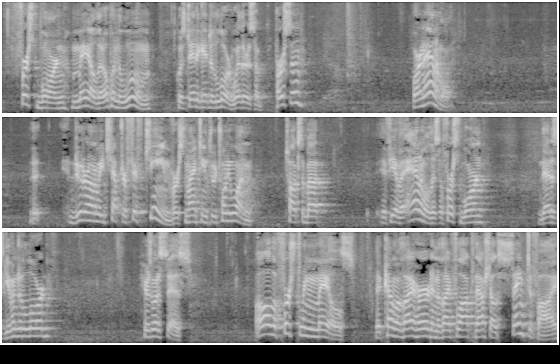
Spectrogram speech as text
firstborn male that opened the womb was dedicated to the Lord, whether it's a person or an animal. Deuteronomy chapter 15, verse 19 through 21, talks about if you have an animal that's a firstborn that is given to the Lord. Here's what it says All the firstling males that come of thy herd and of thy flock thou shalt sanctify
